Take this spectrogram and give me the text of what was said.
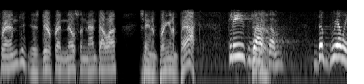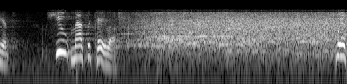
friend, his dear friend Nelson Mandela, saying I'm bringing him back. Please welcome the brilliant Hugh Masekela with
